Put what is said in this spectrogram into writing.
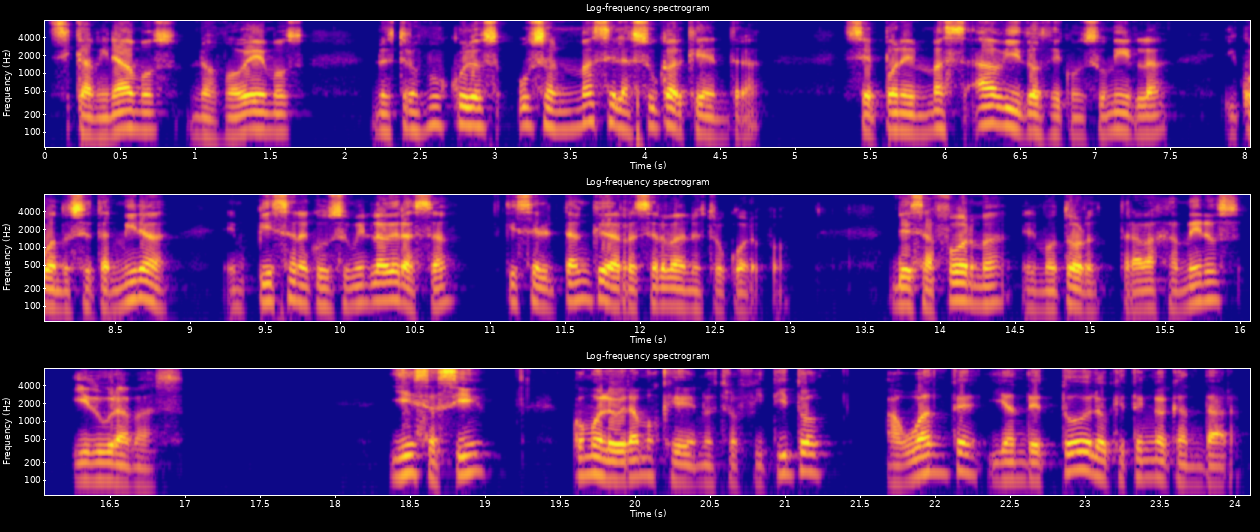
Si caminamos, nos movemos, nuestros músculos usan más el azúcar que entra, se ponen más ávidos de consumirla y cuando se termina empiezan a consumir la grasa, que es el tanque de reserva de nuestro cuerpo. De esa forma, el motor trabaja menos y dura más. Y es así como logramos que nuestro fitito aguante y ande todo lo que tenga que andar,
